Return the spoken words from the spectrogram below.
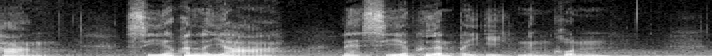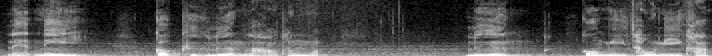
ข้าง เสียภรรยาและเสียเพื่อนไปอีกหนึ่งคน และนี่ก็คือเรื่องราวทั้งหมด เรื่องก็มีเท่านี้ครับ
